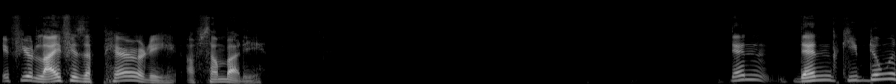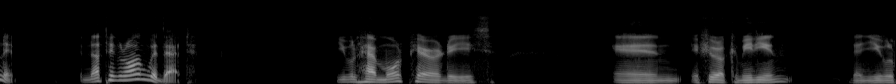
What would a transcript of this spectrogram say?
if your life is a parody of somebody, then then keep doing it. Nothing wrong with that. You will have more parodies, and if you're a comedian, then you will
